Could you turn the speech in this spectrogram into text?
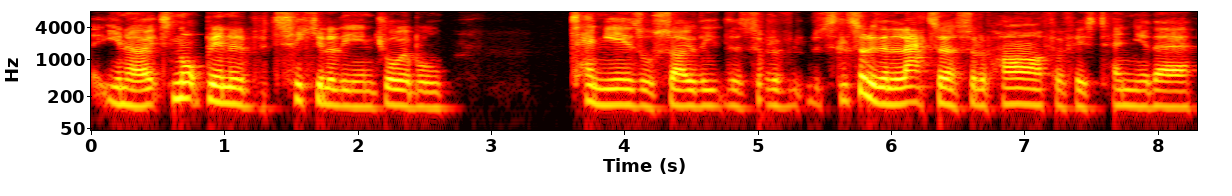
you know, it's not been a particularly enjoyable ten years or so. The the sort of sort of the latter sort of half of his tenure there,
